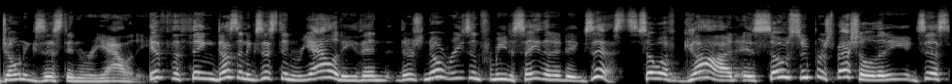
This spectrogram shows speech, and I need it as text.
don't exist in reality. If the thing doesn't exist in reality, then there's no reason for me to say that it exists. So if God is so super special that he exists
